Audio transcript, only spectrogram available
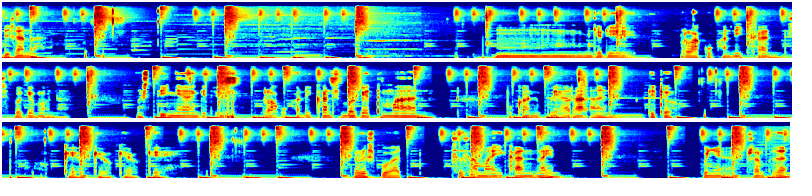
di sana? Hmm, jadi perlakukan ikan sebagaimana mestinya gitu ya. Perlakukan ikan sebagai teman bukan peliharaan gitu. Oke oke oke oke. Terus buat sesama ikan lain punya pesan-pesan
